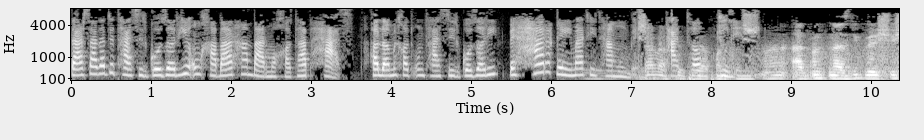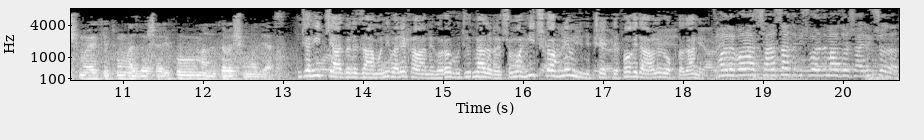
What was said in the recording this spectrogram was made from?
در صدد تاثیرگذاری اون خبر هم بر مخاطب هست. حالا می‌خواد اون تاثیرگذاری به هر قیمتی تموم بشه. حتی جونش. الان نزدیک به 6 ماه که تو مزار شریف و مناطق شمالی است اینجا هیچ جدول زمانی برای خبرنگارا وجود نداره. شما هیچگاه نمی‌دونید چه اتفاقی در حال رخ دادنه. طالبان از چند ساعت پیش وارد مزار شریف شدن.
